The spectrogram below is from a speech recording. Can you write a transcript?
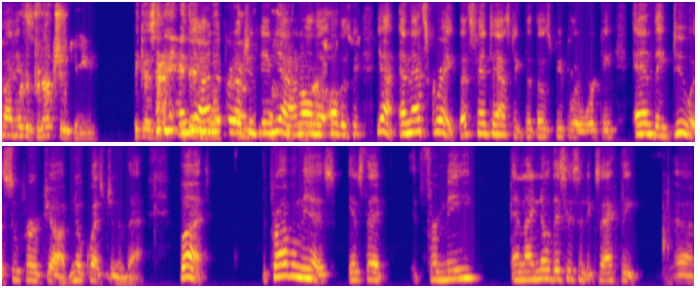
But Or the production team, because and yeah, and the production team, yeah, and all the all those, yeah, and that's great. That's fantastic that those people are working, and they do a superb job, no question of that. But the problem is, is that for me, and I know this isn't exactly uh,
